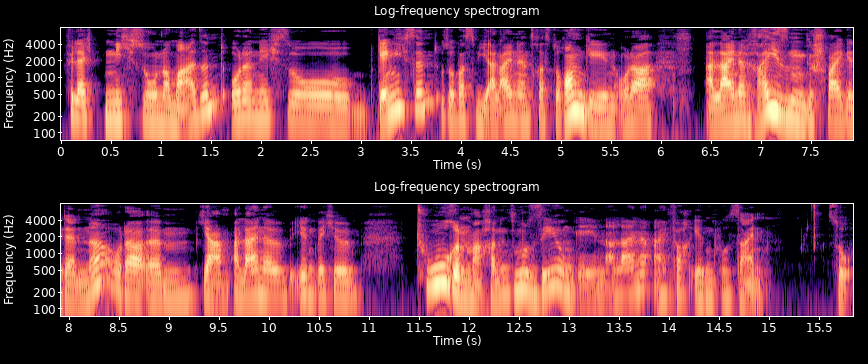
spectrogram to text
vielleicht nicht so normal sind oder nicht so gängig sind. Sowas wie alleine ins Restaurant gehen oder alleine reisen, geschweige denn, ne? Oder ähm, ja, alleine irgendwelche Touren machen, ins Museum gehen, alleine einfach irgendwo sein. So.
